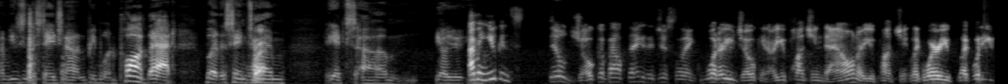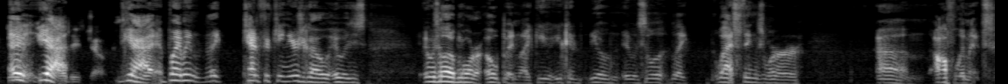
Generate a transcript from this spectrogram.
I'm using the stage now and people would applaud that but at the same time right. it's um you know you, you, I mean you can still joke about things. It's just like, what are you joking? Are you punching down? Are you punching? Like, where are you? Like, what are you doing? Uh, yeah, these jokes. Yeah, but I mean, like 10, 15 years ago, it was it was a little more open. Like you, you could, you know, it was little, like less things were um, off limits.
